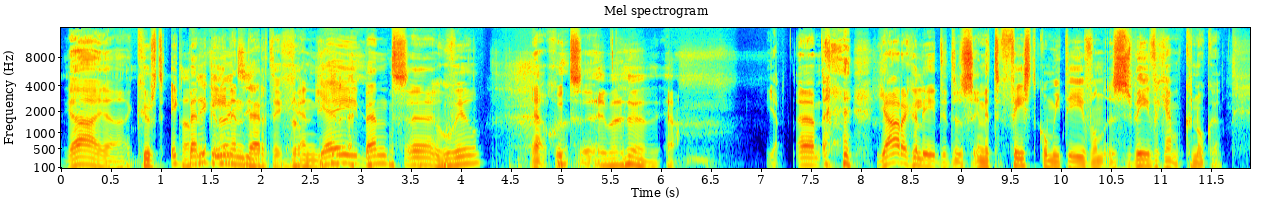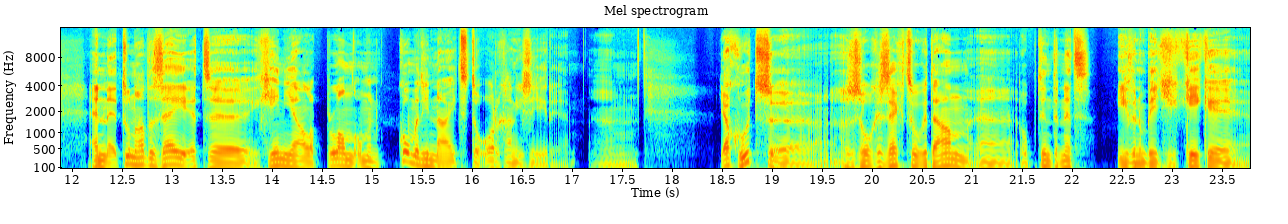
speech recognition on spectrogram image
ja, ja, Kurt, ik ben ik eruit zie. 31 Dan en ik jij bent hoeveel? Ja, goed. Ja. ja. Ehm, jaren geleden dus in het feestcomité van Zwevegem Knokken. En toen hadden zij het geniale plan om een comedy night te organiseren. Ehm, ja goed, eh, zo gezegd, zo gedaan. Eh, op het internet even een beetje gekeken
